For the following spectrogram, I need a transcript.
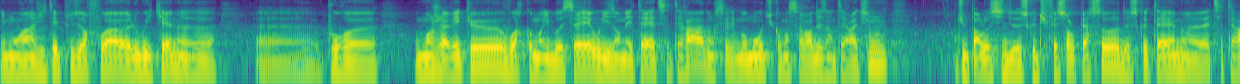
Ils m'ont invité plusieurs fois euh, le week-end euh, euh, pour manger avec eux, voir comment ils bossaient, où ils en étaient, etc. Donc c'est des moments où tu commences à avoir des interactions. Tu parles aussi de ce que tu fais sur le perso, de ce que tu aimes, etc.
